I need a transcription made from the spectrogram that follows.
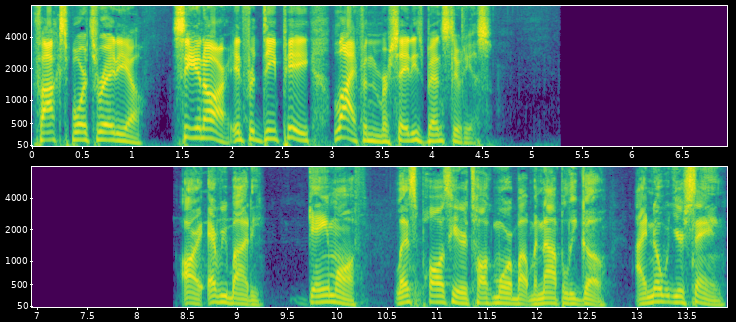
Fox Sports Radio. CNR in for DP live from the Mercedes Benz Studios. All right, everybody, game off. Let's pause here to talk more about Monopoly Go. I know what you're saying.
